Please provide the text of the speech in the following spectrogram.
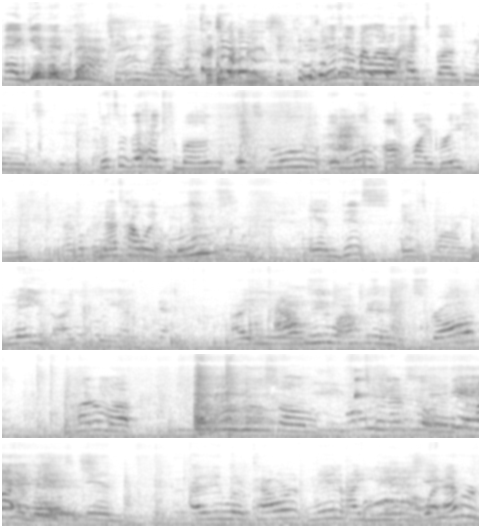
Hey, give it back. Hexbug maze. this is my little Hexbug maze. This is the Hexbug. It's move. It moves off vibrations, and that's how it moves. And this is my maze I created. I uh, use some straws, cut them up, then use some tennis and cotton balls, and tower. Then I use whatever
